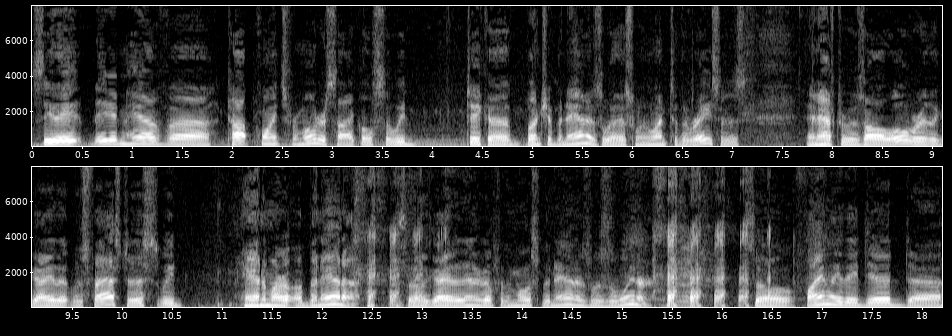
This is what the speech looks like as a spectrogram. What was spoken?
See, they, they didn't have uh, top points for motorcycles, so we'd take a bunch of bananas with us when we went to the races, and after it was all over, the guy that was fastest, we'd hand him a, a banana. so the guy that ended up with the most bananas was the winner. so finally, they did uh,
